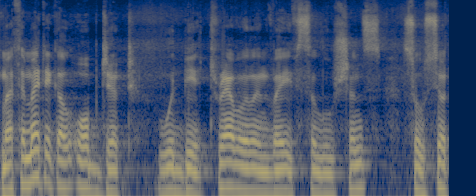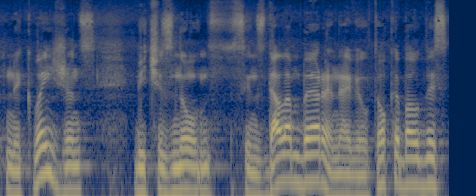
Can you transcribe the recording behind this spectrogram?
mathematical object would be traveling wave solutions. So certain equations, which is known since D'Alembert, and I will talk about this,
